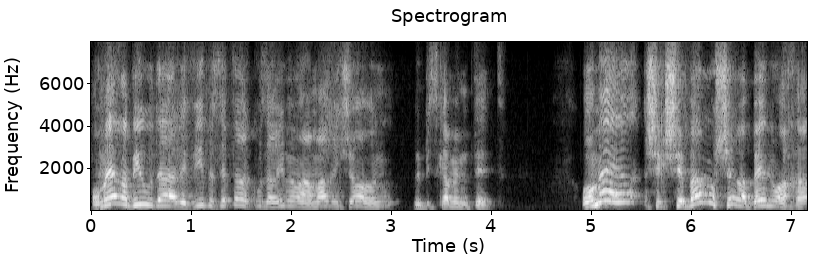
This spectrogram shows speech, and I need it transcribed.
אומר רבי יהודה הלוי בספר הכוזרי במאמר ראשון, בפסקה מ"ט, אומר שכשבא משה רבנו אחר,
